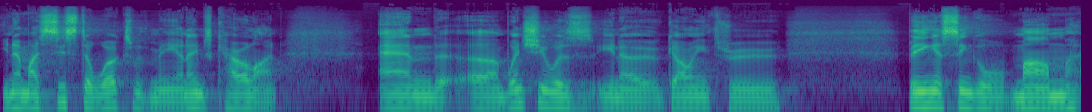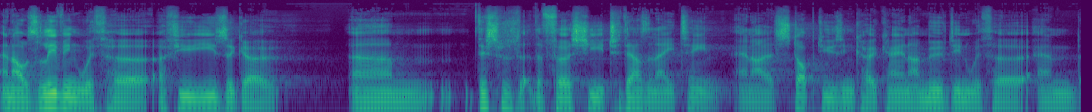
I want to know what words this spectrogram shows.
You know, my sister works with me. Her name's Caroline. And uh, when she was, you know, going through being a single mum, and I was living with her a few years ago, um, this was the first year, 2018, and I stopped using cocaine. I moved in with her, and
